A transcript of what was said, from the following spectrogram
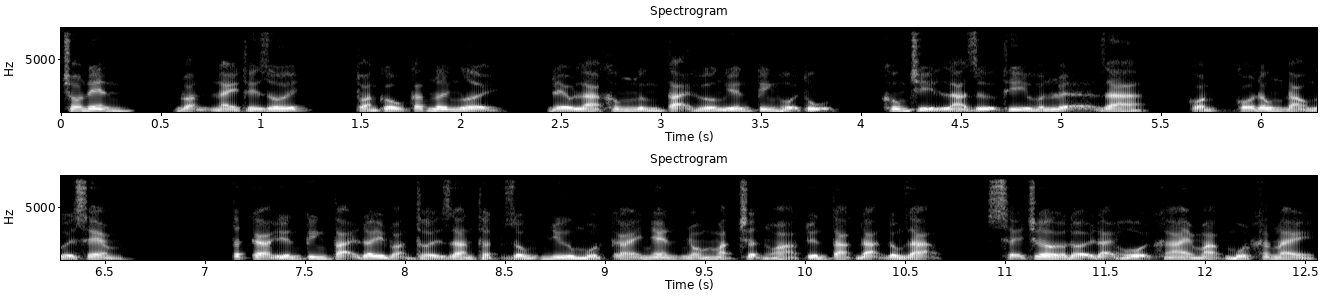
Cho nên, đoạn này thế giới, toàn cầu các nơi người, đều là không ngừng tại hướng yến kinh hội tụ, không chỉ là dự thi huấn luyện ra, còn có đông đảo người xem. Tất cả yến kinh tại đây đoạn thời gian thật giống như một cái nhen nhóm mặt trận hỏa tuyến tạc đạn đồng dạng, sẽ chờ đợi đại hội khai mạc một khắc này,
